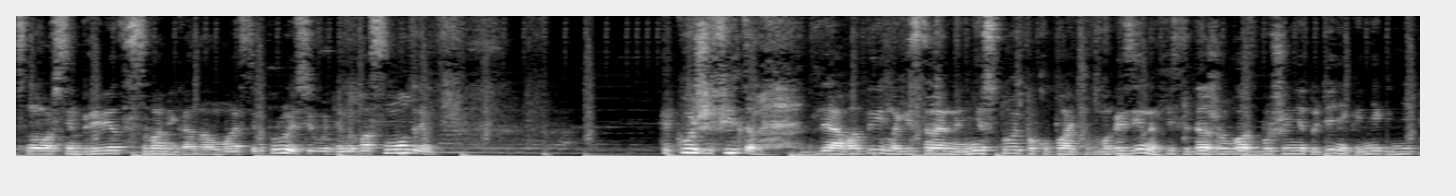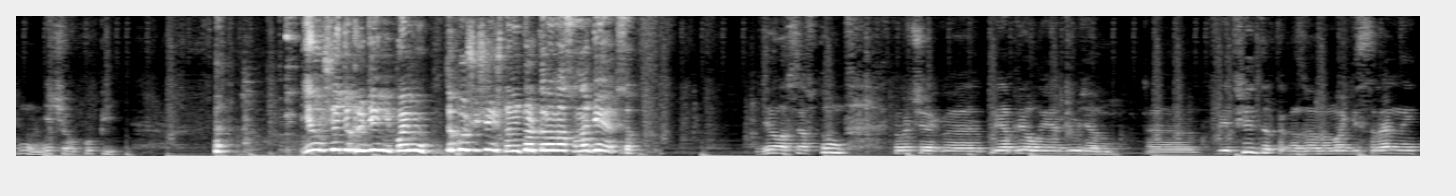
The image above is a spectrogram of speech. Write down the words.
Снова всем привет, с вами канал Мастер Про и сегодня мы посмотрим какой же фильтр для воды магистральной не стоит покупать в магазинах, если даже у вас больше нету денег и не, не, ну, нечего купить. Я вообще этих людей не пойму. Такое ощущение, что они только на нас надеются. Дело все в том, короче, э, приобрел я людям э, фильтр, так называемый магистральный,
